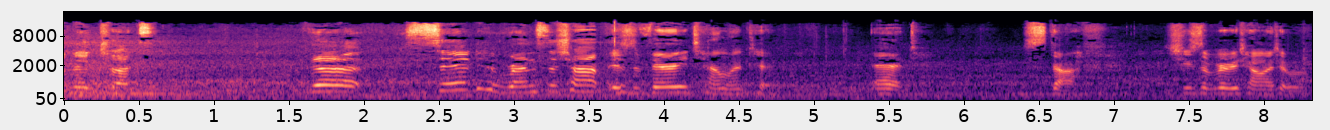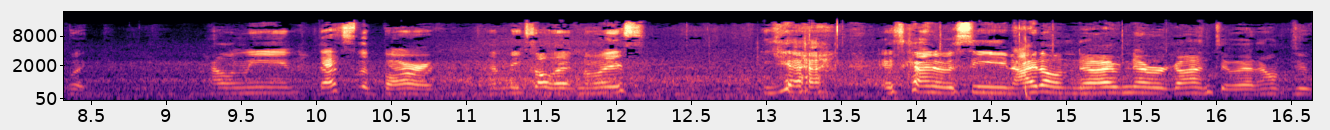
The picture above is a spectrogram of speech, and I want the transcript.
the big trucks. The Sid who runs the shop is very talented at stuff. She's a very talented one. Like Halloween, that's the bar that makes all that noise. Yeah, it's kind of a scene. I don't know. I've never gone to it. I don't do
